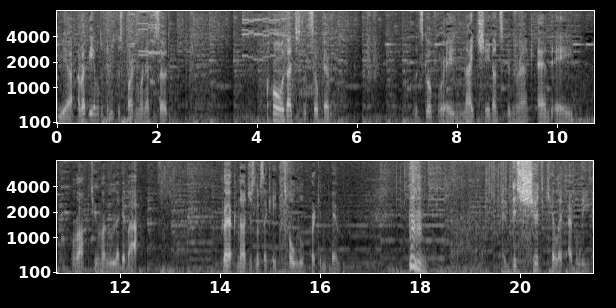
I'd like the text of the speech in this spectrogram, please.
yeah. I might be able to finish this part in one episode. Oh, that just looks so pimp. Let's go for a Nightshade on Spinarak and a Rock Tomb on Ledyba. Granite just looks like a total frickin' pimp. this should kill it, I believe.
